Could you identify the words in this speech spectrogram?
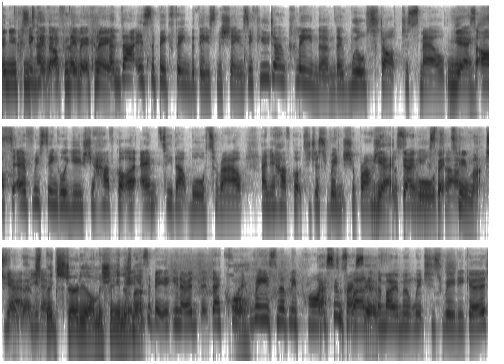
And you can take give that it off and give it a clean. And that is the big thing with these machines. If you don't clean them, they will start to smell. Yes. So after every single use, you have got to empty that water out, and you have got to just rinse your brush. Yeah, under some don't expect water. too much from them. You It's know, Big sturdy old machine, isn't it it? is a bit, you know, and they're quite Oh. reasonably priced as well at the moment, which is really good.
